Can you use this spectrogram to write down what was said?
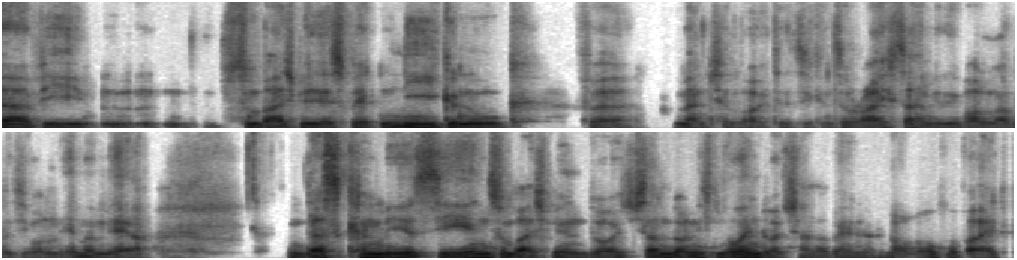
äh, wie zum Beispiel, es wird nie genug für manche Leute. Sie können so reich sein, wie sie wollen, aber sie wollen immer mehr. Und das können wir sehen, zum Beispiel in Deutschland, doch nicht nur in Deutschland, aber in, in Europa weit,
